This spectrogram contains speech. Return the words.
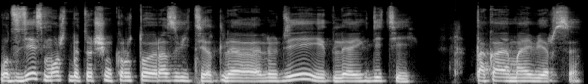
вот здесь может быть очень крутое развитие для людей и для их детей. Такая моя версия.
